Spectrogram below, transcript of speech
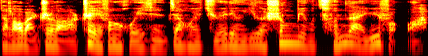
那老板知道啊，这封回信将会决定一个生命存在与否啊，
